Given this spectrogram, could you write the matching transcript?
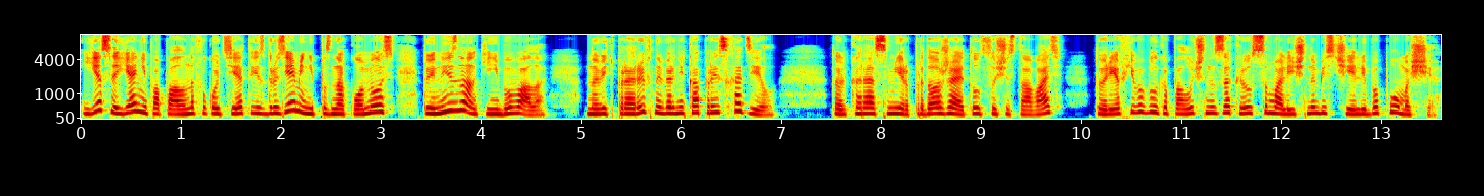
Если я не попала на факультет и с друзьями не познакомилась, то и наизнанке не бывало. Но ведь прорыв наверняка происходил. Только раз мир продолжает тут существовать, то рев его благополучно закрыл самолично без чьей-либо помощи.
